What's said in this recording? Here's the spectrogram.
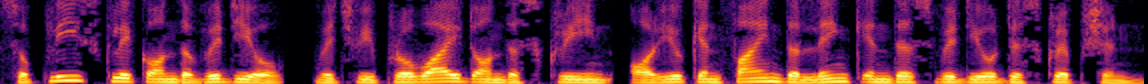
So please click on the video, which we provide on the screen, or you can find the link in this video description.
